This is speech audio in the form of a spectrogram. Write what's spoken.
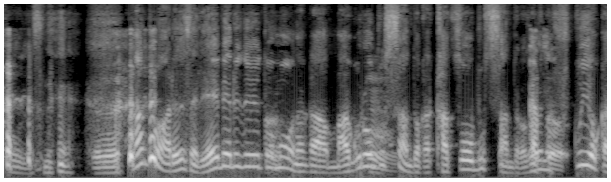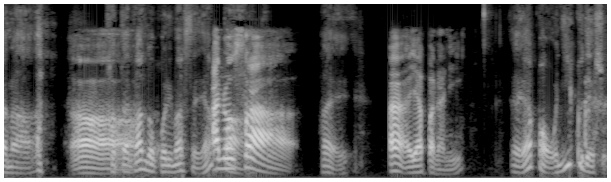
そうですね。うんあとはあれですね、レーベルで言うともうなんか、マグロ物産とかカツオ物産とか、そういうのふくよかな方があ残りましたね。あ。あの、さ、はい。あやっぱ何？やっぱお肉でしょ。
